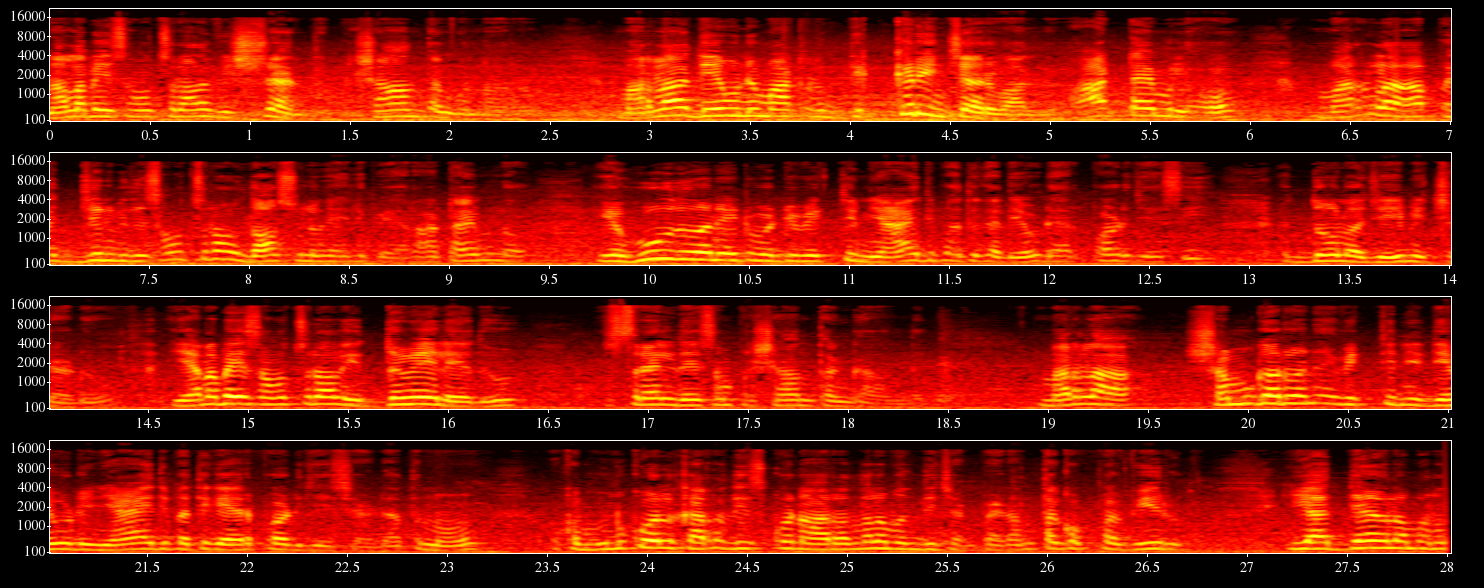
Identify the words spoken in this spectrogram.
నలభై సంవత్సరాల విశ్రాంతి ప్రశాంతంగా ఉన్నారు. మరలా దేవుని మాటను ధిక్కరించారు వాళ్ళు. ఆ టైంలో మరలా పద్దెనిమిది సంవత్సరాలు దాసులుగా వెళ్ళిపోయారు. ఆ టైంలో యహూదు అనేటువంటి వ్యక్తి న్యాయాధిపతిగా దేవుడు ఏర్పాటు చేసి యుద్ధంలో జయమిచ్చాడు. ఎనభై సంవత్సరాలు యుద్ధమే లేదు. ఇస్రాయల్ దేశం ప్రశాంతంగా ఉంది. మరలా షమ్గరు అనే వ్యక్తిని దేవుడు న్యాయాధిపతిగా ఏర్పాటు చేశాడు. అతను ఒక మునుకోలు కర్ర తీసుకొని ఆరు వందల మంది చంపాడు. అంత గొప్ప వీరుడు. ఈ అధ్యాయంలో మనం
